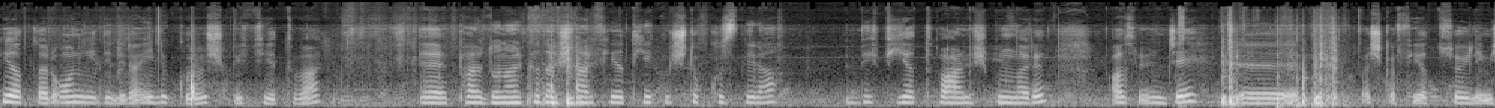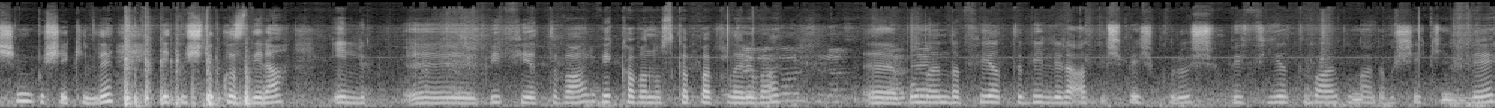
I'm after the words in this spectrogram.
Fiyatları 17 lira 50 kuruş bir fiyatı var. Ee, pardon arkadaşlar fiyatı 79 lira bir fiyatı varmış bunların. Az önce e, başka fiyat söylemişim. Bu şekilde 79 lira 50 e, bir fiyatı var ve kavanoz kapakları var. E, bunların da fiyatı 1 lira 65 kuruş bir fiyatı var. Bunlar da bu şekilde.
